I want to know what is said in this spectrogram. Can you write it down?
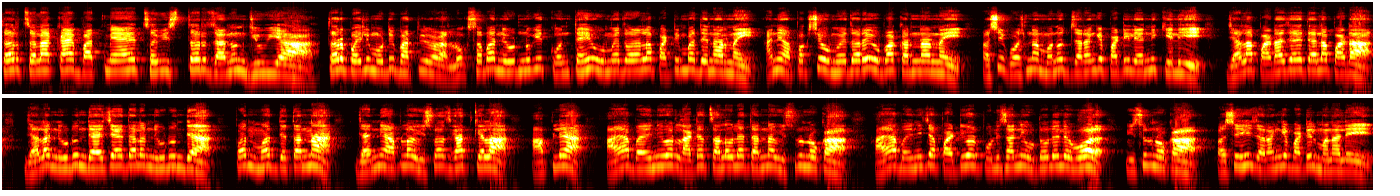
तर चला काय बातम्या आहेत सविस्तर जाणून घेऊया. तर पहिली मोठी बातमी बघा. लोकसभा निवडणुकीत कोणत्याही उमेदवाराला पाठिंबा देणार नाही आणि अपक्ष उमेदवारही उभा करणार नाही अशी घोषणा मनोज जरांगे पाटील यांनी केली. ज्याला पाडायचं आहे त्याला पाडा. ज्याला निवडून द्यायचे आहे त्याला निवडून द्या. पण मत देताना ज्यांनी आपला विश्वासघात केला आपल्या आया बहिणीवर लाट्या चालवल्या त्यांना विसरू नका. आया बहिणीच्या पाठीवर पोलिसांनी उठवलेले वळ विसरू नका असेही जरांगे पाटील म्हणाले.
